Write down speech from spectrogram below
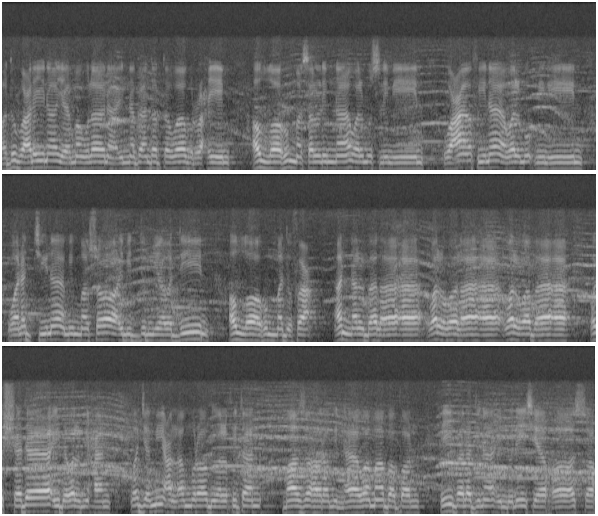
وتب علينا يا مولانا إنك أنت التواب الرحيم. اللهم سلمنا والمسلمين وعافنا والمؤمنين. ونجنا من مصائب الدنيا والدين. اللهم ادفع عنا البلاء والولاء والوباء والشدائد والمحن وجميع الأمراض والفتن ما ظهر منها وما بطن في بلدنا إندونيسيا خاصة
